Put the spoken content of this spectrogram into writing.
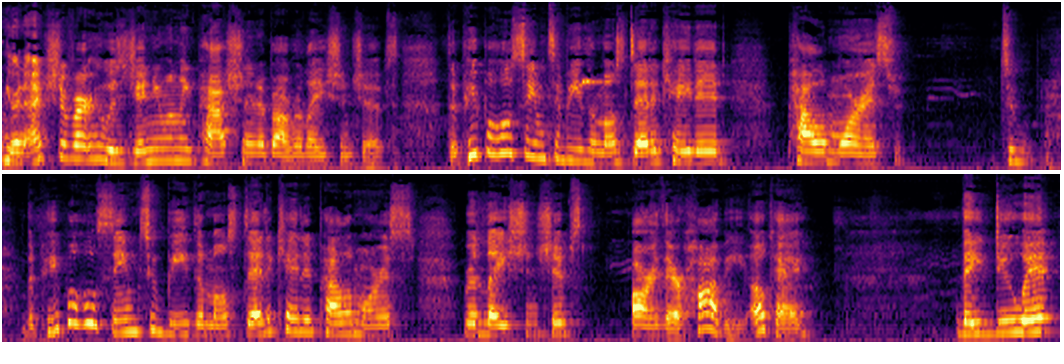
You're an extrovert who is genuinely passionate about relationships. The people who seem to be the most dedicated polyamorous to the people who seem to be the most dedicated polyamorous relationships are their hobby. Okay. they do it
